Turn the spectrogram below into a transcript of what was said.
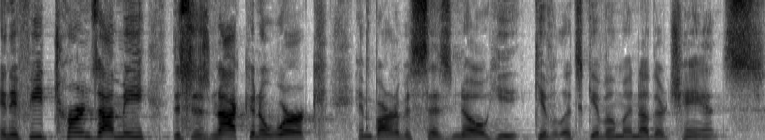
And if he turns on me, this is not going to work. And Barnabas says, No, he, give, let's give him another chance.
